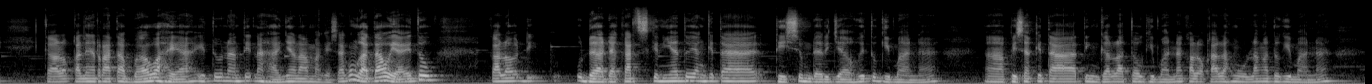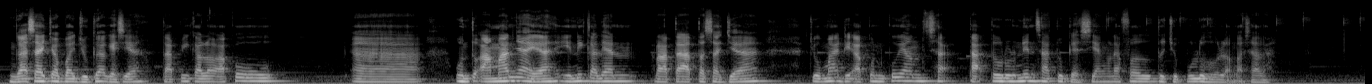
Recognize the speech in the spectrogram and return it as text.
kalau kalian rata bawah ya itu nanti nahannya lama guys. Aku nggak tahu ya itu kalau di, udah ada card skinnya tuh yang kita di zoom dari jauh itu gimana? Uh, bisa kita tinggal atau gimana? Kalau kalah ngulang atau gimana? Nggak saya coba juga guys ya. Tapi kalau aku uh, untuk amannya ya ini kalian rata atas saja. Cuma di akunku yang tak turunin satu guys yang level 70 kalau nggak salah.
